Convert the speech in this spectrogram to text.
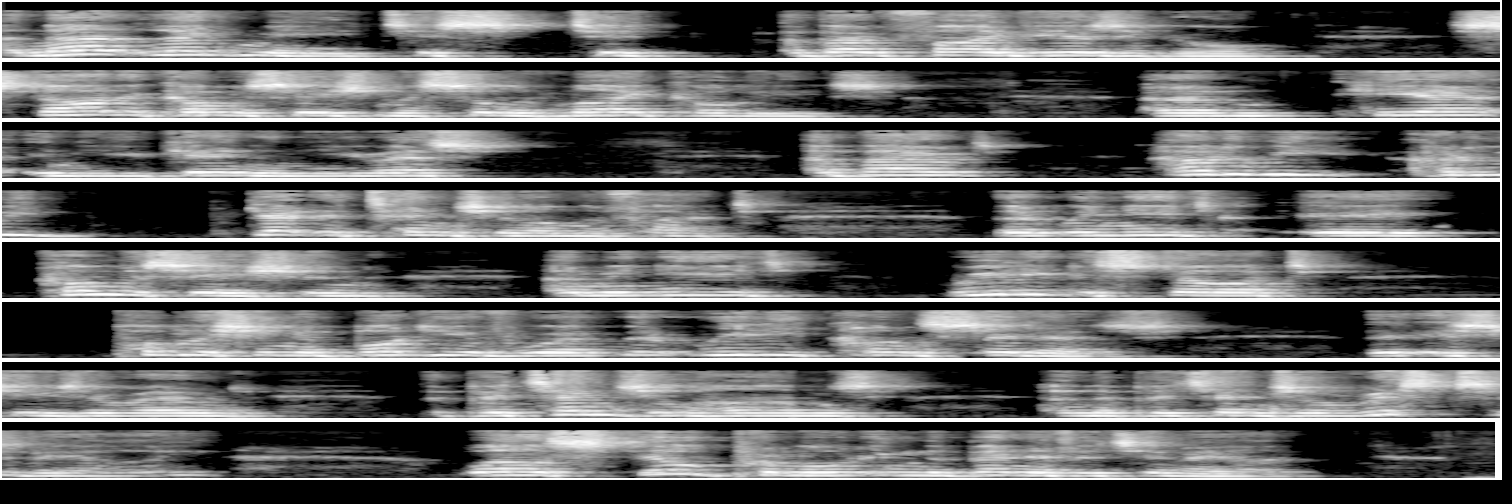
And that led me to, to about five years ago, start a conversation with some of my colleagues um, here in the UK and in the US about how do we how do we get attention on the fact that we need a conversation and we need really to start publishing a body of work that really considers the issues around the potential harms and the potential risks of AI while still promoting the benefits of AI.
